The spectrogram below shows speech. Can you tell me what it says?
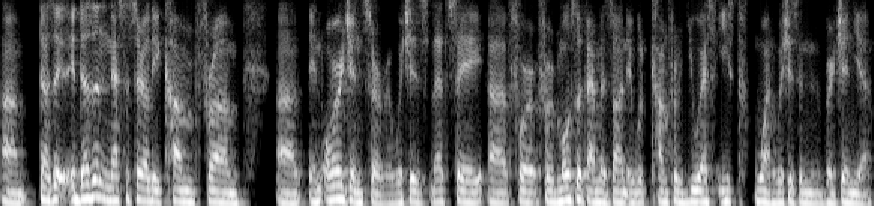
um, does it? It doesn't necessarily come from uh, an origin server, which is let's say uh, for for most of Amazon, it would come from US East One, which is in Virginia,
